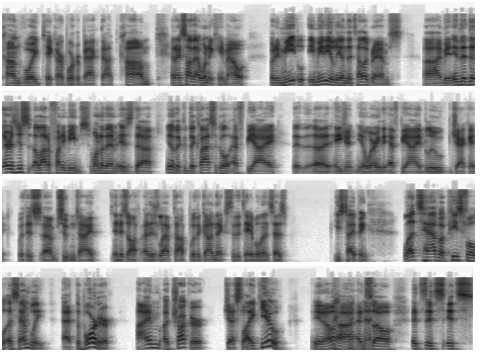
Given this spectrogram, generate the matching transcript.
convoy. Take our border back.com. And I saw that when it came out. But imme- immediately on the telegrams, uh, I mean, the, there's just a lot of funny memes. One of them is the you know the the classical FBI uh, agent, you know, wearing the FBI blue jacket with his um, suit and tie and his off on his laptop with a gun next to the table, and it says he's typing, "Let's have a peaceful assembly at the border. I'm a trucker just like you." You know, uh, and so it's it's it's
